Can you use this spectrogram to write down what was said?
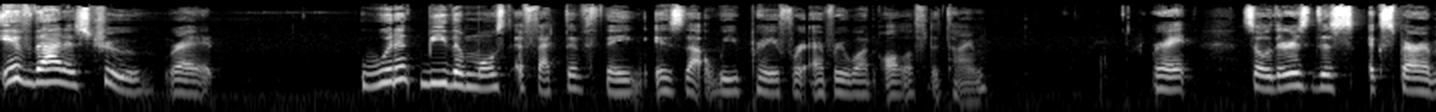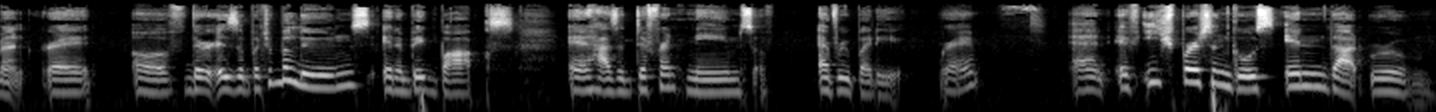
if that is true, right? Wouldn't be the most effective thing is that we pray for everyone all of the time. Right? So there is this experiment, right? Of there is a bunch of balloons in a big box and it has a different names of everybody, right? And if each person goes in that room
